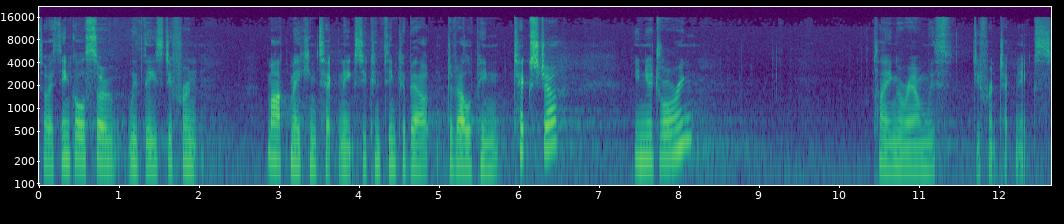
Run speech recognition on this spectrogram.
So I think also with these different mark making techniques, you can think about developing texture in your drawing, playing around with different techniques.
